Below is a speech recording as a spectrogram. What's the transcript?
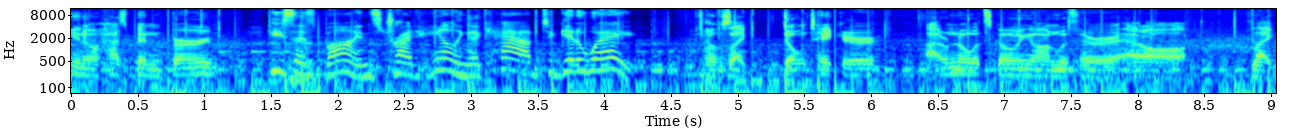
you know, has been burned. He says Bynes tried hailing a cab to get away. I was like, don't take her. I don't know what's going on with her at all. Like,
